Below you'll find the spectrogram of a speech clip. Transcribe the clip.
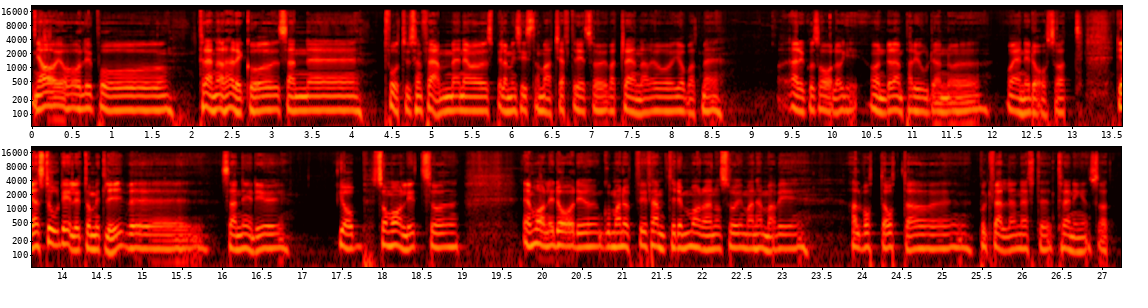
Ja, jag håller på och tränar RIK sedan 2005 när jag spelade min sista match. Efter det så har jag varit tränare och jobbat med RIKs A-lag under den perioden och, och än idag. Så att det är en stor del av mitt liv. Eh, sen är det ju jobb som vanligt. Så en vanlig dag det går man upp vid femtiden på morgonen och så är man hemma vid halv åtta, åtta eh, på kvällen efter träningen. Så att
